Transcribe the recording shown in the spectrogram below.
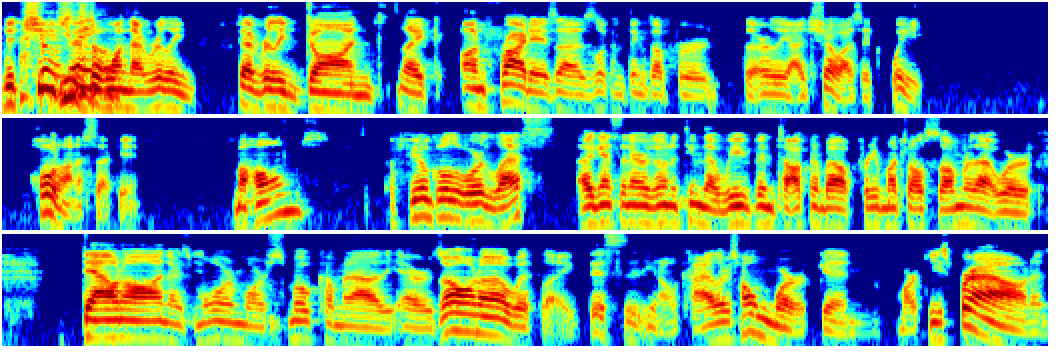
the Chiefs is the one that really that really dawned. Like on Friday, as I was looking things up for the early eyed show, I was like, wait, hold on a second. Mahomes, a field goal or less against an Arizona team that we've been talking about pretty much all summer that we're down on. There's more and more smoke coming out of the Arizona with like this, you know, Kyler's homework and Marquise Brown, and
